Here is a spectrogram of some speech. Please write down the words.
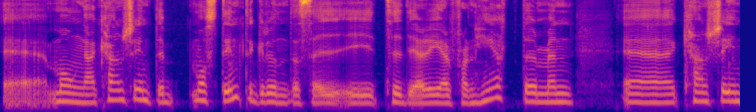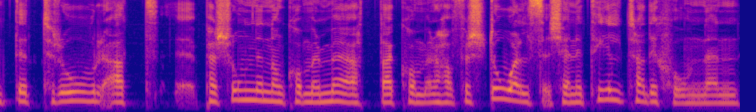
eh, många kanske inte måste inte grunda sig i tidigare erfarenheter men eh, kanske inte tror att eh, personen de kommer möta kommer ha förståelse, känner till traditionen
